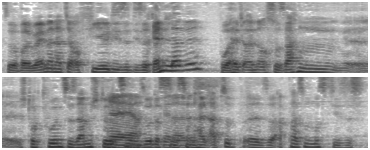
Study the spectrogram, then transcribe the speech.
So, weil Rayman hat ja auch viel diese, diese Rennlevel, wo halt dann auch so Sachen, äh, Strukturen zusammenstürzen Ja, ja, und so, dass genau, du das dann halt abso, äh, so abpassen musst, dieses,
